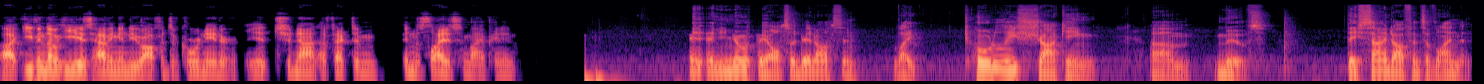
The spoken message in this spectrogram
Uh, even though he is having a new offensive coordinator, it should not affect him in the slightest, in my opinion. And, and you know what they also did, Austin? Like totally shocking um, moves. They signed offensive linemen.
